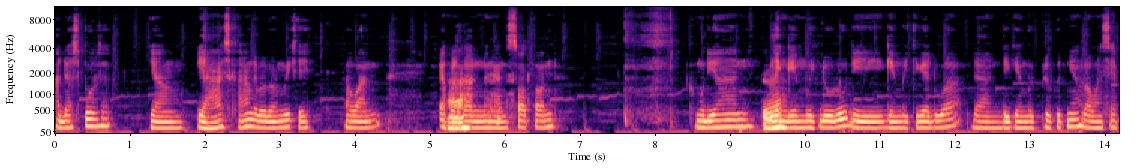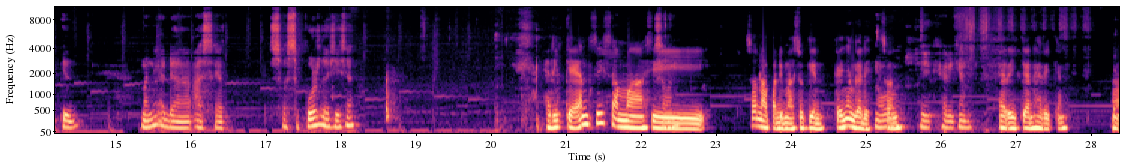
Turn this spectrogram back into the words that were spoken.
ada Spurs ya, yang ya sekarang double game week sih lawan Everton dengan Soton kemudian Tuh. blank game week dulu di game week 32 dan di game week berikutnya lawan Sheffield mana ada aset so Spurs sih Sat? Harry Kane sih sama si Son, apa dimasukin kayaknya enggak deh Oh, Son si Harry Kane. Harry Kane Harry Kane Ah,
